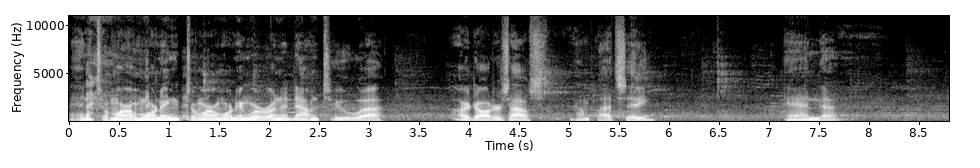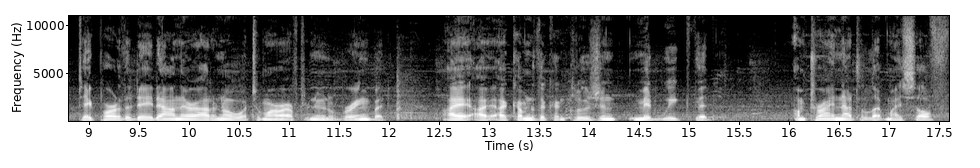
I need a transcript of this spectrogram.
And tomorrow morning, tomorrow morning, we're running down to uh, our daughter's house on Platte City, and uh, take part of the day down there. I don't know what tomorrow afternoon will bring, but I, I, I come to the conclusion midweek that I'm trying not to let myself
